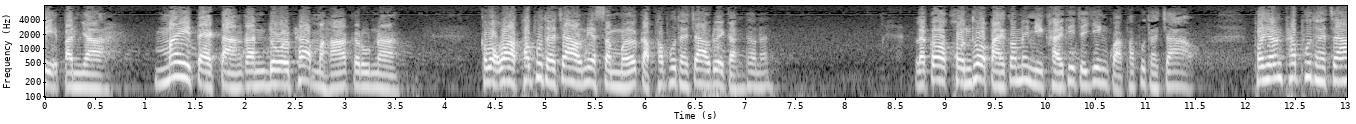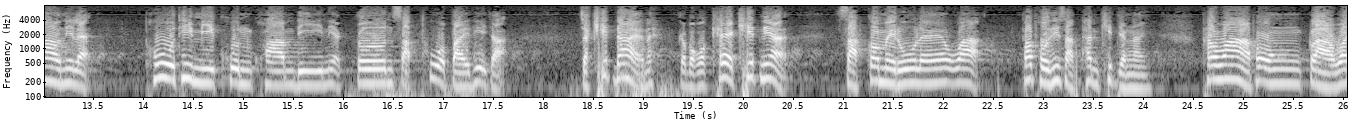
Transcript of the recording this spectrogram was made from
ติปัญญา ไม่แตกต่างกันโดยพระมหากรุณาเขาบอกว่าพระพุทธเจ้าเนี่ยเสมอกับพระพุทธเจ้าด้วยกันเท่านั้น แล้วก็คนทั่วไปก็ไม่มีใครที่จะยิ่งกว่าพระพุทธเจ้า เพราะฉะนั้นพระพุทธเจ้านี่แหละ ผู้ที่มีคุณความดีเนี่ยเกินสัตว์ทั่วไปที่จะจะคิดได้นะก็บอกว่าแค่คิดเนี่ย สัตว์ก็ไม่รู้แล้วว่า พระโพธิสัตว์ท่านคิดยังไง เพราะว่าพระองค์กล่าวไว้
